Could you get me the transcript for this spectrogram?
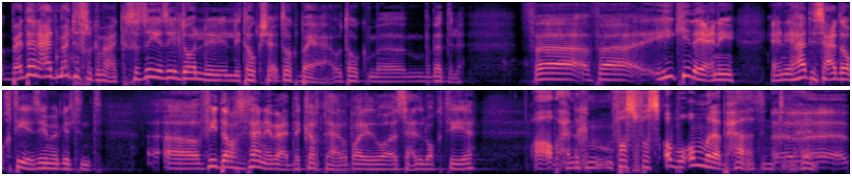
بعدين عاد ما عاد يفرق معك. يصير زي زي الجوال اللي, اللي توك شا- توك بايعه أو توك مبدلة. ف فهي كذا يعني يعني هذه سعادة وقتية زي ما قلت أنت. آه، في دراسة ثانية بعد ذكرتها على طاري السعادة الوقتية. واضح إنك مفصفص أبو أم الأبحاث أنت الحين. آه،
